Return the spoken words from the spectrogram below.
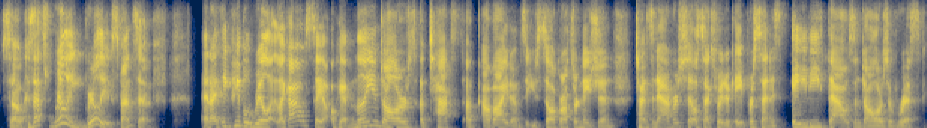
So because that's really really expensive. And i think people realize like i will say okay a million dollars of tax of, of items that you sell across our nation times an average sales tax rate of 8% is $80000 of risk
